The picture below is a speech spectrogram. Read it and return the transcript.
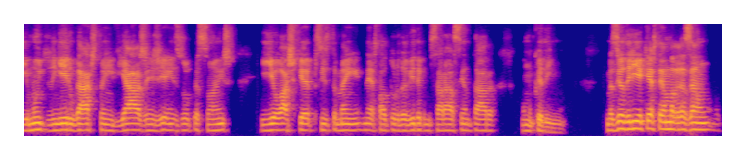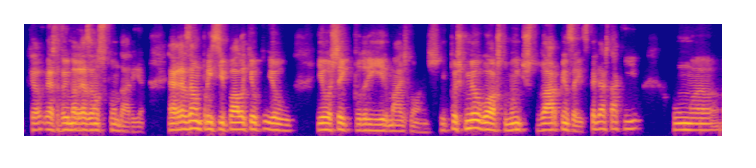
e muito dinheiro gasto em viagens e em deslocações, e eu acho que é preciso também, nesta altura da vida, começar a assentar um bocadinho. Mas eu diria que esta é uma razão, esta foi uma razão secundária. A razão principal é que eu, eu, eu achei que poderia ir mais longe. E depois, como eu gosto muito de estudar, pensei, se calhar está aqui uma,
